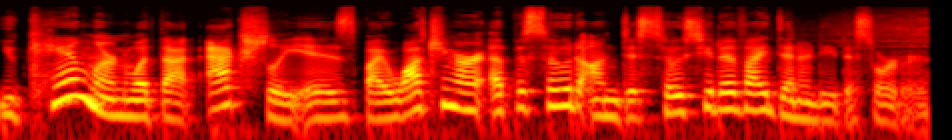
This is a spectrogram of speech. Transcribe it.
you can learn what that actually is by watching our episode on dissociative identity disorder.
